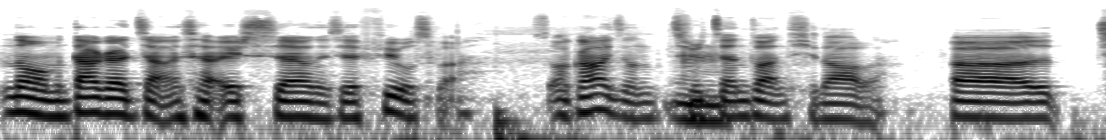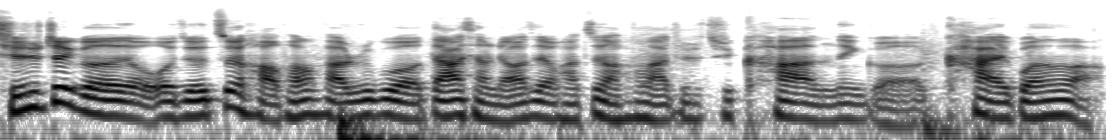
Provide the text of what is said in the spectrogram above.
那我们大概讲一下 HCI 有哪些 fields 吧。我刚刚已经其实嗯简短提到了。呃，其实这个我觉得最好方法，如果大家想了解的话，最好方法就是去看那个 Kai 官网，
